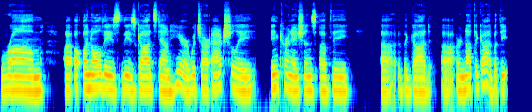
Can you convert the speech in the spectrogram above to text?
Ram, uh, and all these these gods down here, which are actually incarnations of the uh, the god, uh, or not the god, but the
